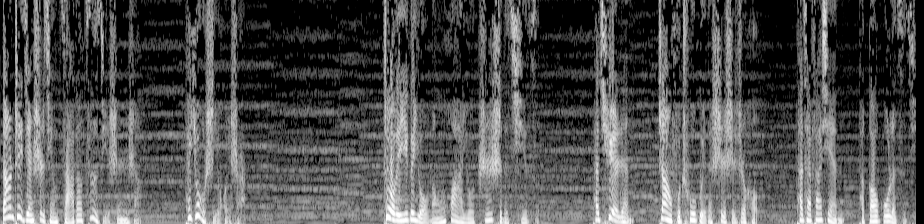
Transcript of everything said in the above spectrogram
当这件事情砸到自己身上，他又是一回事儿。作为一个有文化、有知识的妻子，她确认丈夫出轨的事实之后，她才发现她高估了自己。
